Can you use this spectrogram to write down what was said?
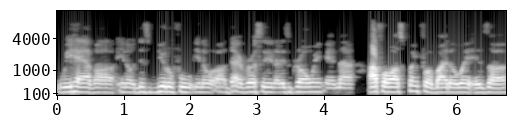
We have, uh, you know, this beautiful, you know, uh, diversity that is growing. And uh, Afro Springfield, by the way, is uh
